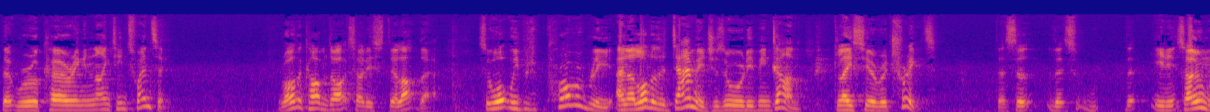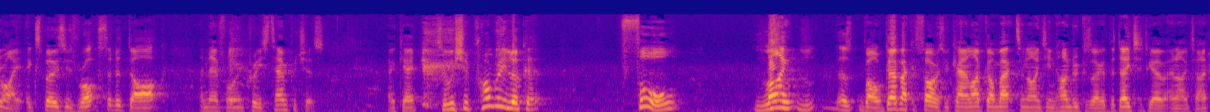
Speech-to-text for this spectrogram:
that were occurring in 1920. A lot of the carbon dioxide is still up there. So, what we've probably, and a lot of the damage has already been done glacier retreat, that's, a, that's that in its own right exposes rocks that are dark and therefore increase temperatures. Okay, so we should probably look at full well, go back as far as we can. I've gone back to 1900 because I had the data to go at any time.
